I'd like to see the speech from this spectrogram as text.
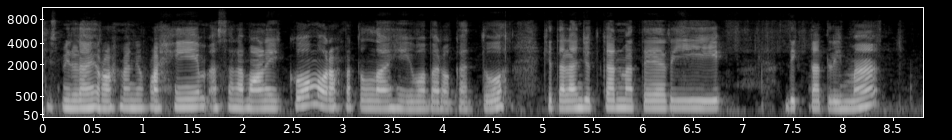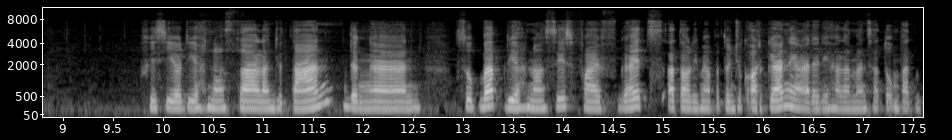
Bismillahirrahmanirrahim. Assalamualaikum warahmatullahi wabarakatuh. Kita lanjutkan materi diktat 5 fisiodiagnosa lanjutan dengan subbab diagnosis 5 guides atau 5 petunjuk organ yang ada di halaman 144.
